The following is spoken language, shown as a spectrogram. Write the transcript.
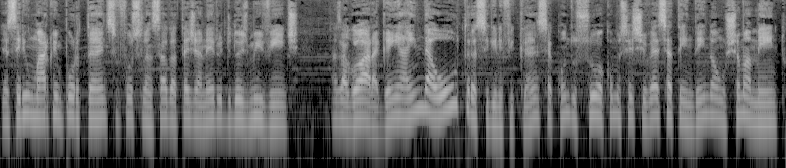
já seria um marco importante se fosse lançado até janeiro de 2020. Mas agora ganha ainda outra significância quando soa como se estivesse atendendo a um chamamento.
